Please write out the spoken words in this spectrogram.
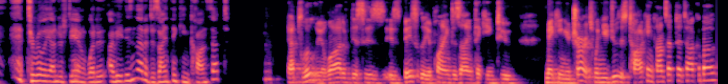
to really understand what it, I mean, isn't that a design thinking concept? Absolutely. A lot of this is is basically applying design thinking to making your charts. When you do this talking concept I talk about,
